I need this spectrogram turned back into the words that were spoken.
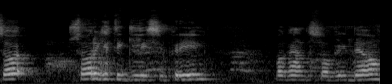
So- Sorry για την κλίση πριν που έκανα στο βίντεο.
